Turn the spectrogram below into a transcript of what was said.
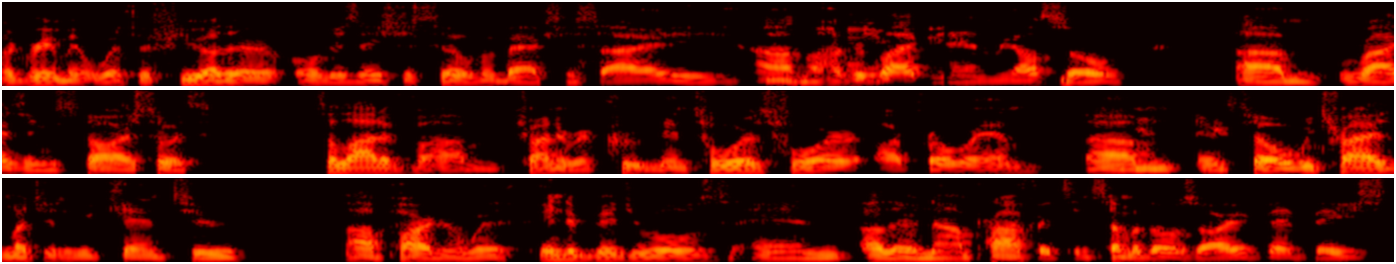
agreement with a few other organizations, Silverback Society, um, 100 Black Men. We also um, Rising Stars. So it's it's a lot of um, trying to recruit mentors for our program, um, yeah. and so we try as much as we can to uh, partner with individuals and other nonprofits, and some of those are event based,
